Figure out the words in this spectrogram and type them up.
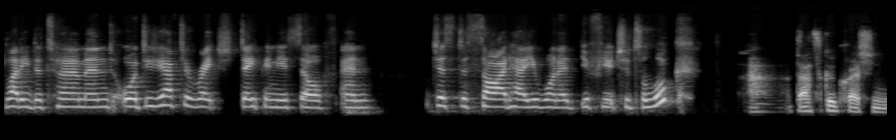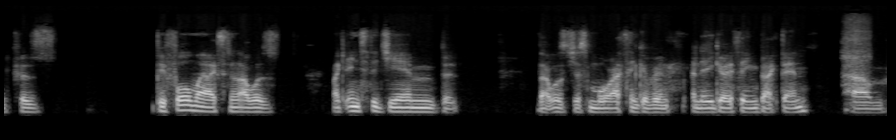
bloody determined or did you have to reach deep in yourself and just decide how you wanted your future to look? Uh, that's a good question because before my accident, I was like into the gym, but that was just more, I think, of an, an ego thing back then. Um,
